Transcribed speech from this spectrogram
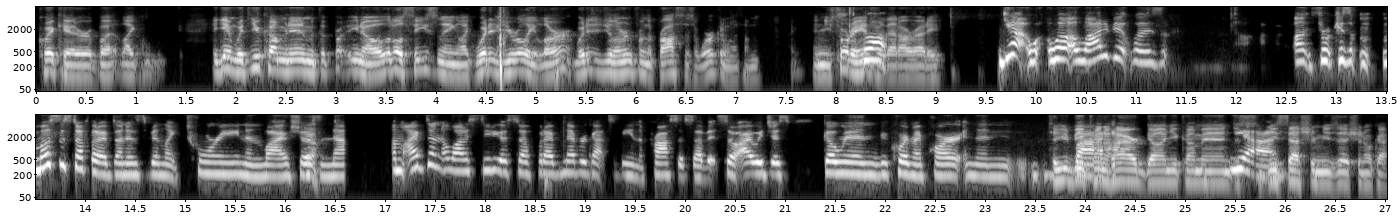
quick hitter. But like again, with you coming in with the you know a little seasoning, like what did you really learn? What did you learn from the process of working with them? And you sort of answered Well- that already. Yeah, well, a lot of it was for because most of the stuff that I've done has been like touring and live shows Yeah. and that. Um, I've done a lot of studio stuff, but I've never got to be in the process of it. So I would just go in, record my part, and then So you'd be kind of hired gun. You come in, just Yeah. be session musician. Okay.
